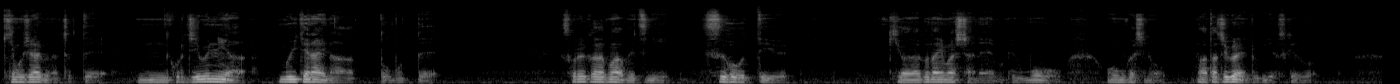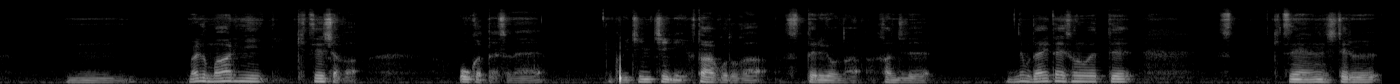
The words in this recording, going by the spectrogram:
気持ち悪くなっちゃってうんこれ自分には向いてないなと思ってそれからまあ別に吸おうっていう気はなくなりましたね。もう大昔の二十歳ぐらいの時ですけど。割と周りに喫煙者が多かったですね。1日に2箱とか吸ってるような感じで。でも大体そうやって喫煙してる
